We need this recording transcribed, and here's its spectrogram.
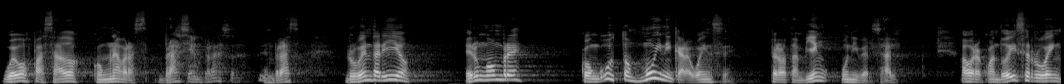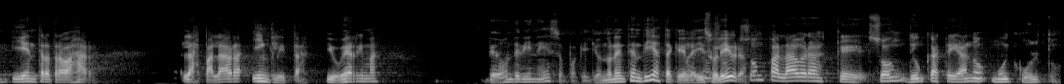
huevos pasados con una brasa. En brasa. En brasa. Rubén Darío era un hombre con gustos muy nicaragüense, pero también universal. Ahora, cuando dice Rubén y entra a trabajar, las palabras ínclita y ubérrima, ¿de dónde viene eso? Porque yo no lo entendí hasta que leí su libro. Son palabras que son de un castellano muy culto.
